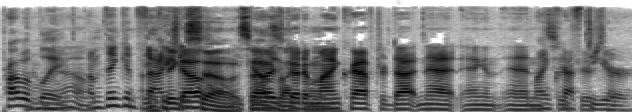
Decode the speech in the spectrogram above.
Probably. I don't know. I'm thinking I factions. think you so. It You can sounds always go like to one. minecraftier.net and, and see if you're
